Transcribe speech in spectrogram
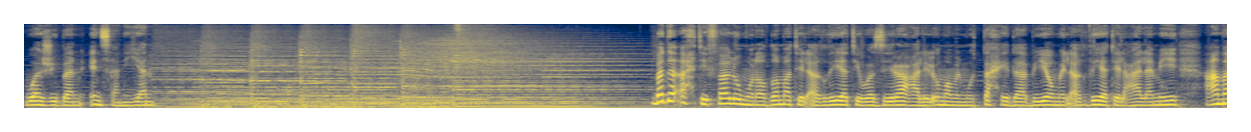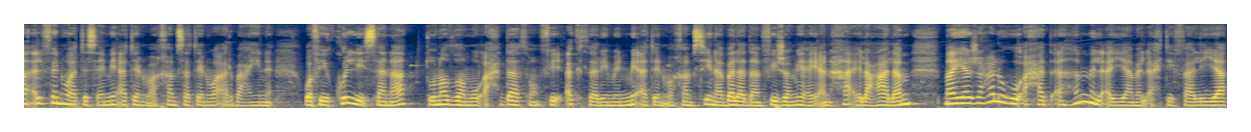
واجبا إنسانيا. بدأ احتفال منظمة الأغذية والزراعة للأمم المتحدة بيوم الأغذية العالمي عام 1945 وفي كل سنة تنظم أحداث في أكثر من 150 بلدا في جميع أنحاء العالم ما يجعله أحد أهم الأيام الاحتفالية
